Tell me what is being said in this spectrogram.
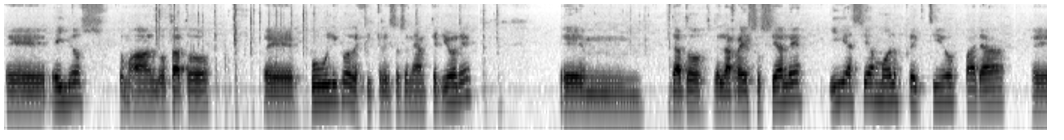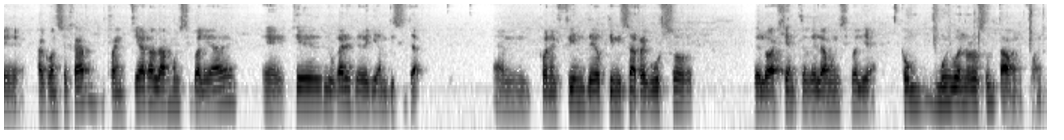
Eh, ellos tomaban los datos eh, públicos de fiscalizaciones anteriores, em, datos de las redes sociales y hacían modelos predictivos para eh, aconsejar, rankear a las municipalidades qué lugares deberían visitar, con el fin de optimizar recursos de los agentes de la municipalidad, con muy buenos resultados en el fondo.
